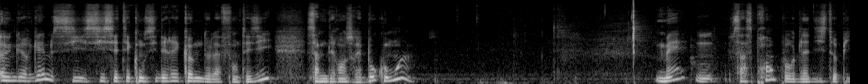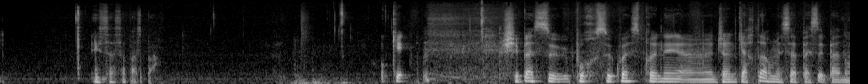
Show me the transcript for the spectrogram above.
Hunger Games, si, si c'était considéré comme de la fantaisie, ça me dérangerait beaucoup moins. Mais Mm. ça se prend pour de la dystopie. Et ça, ça passe pas. Ok. Je sais pas ce, pour ce quoi se prenait euh, John Carter, mais ça passait pas dans.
